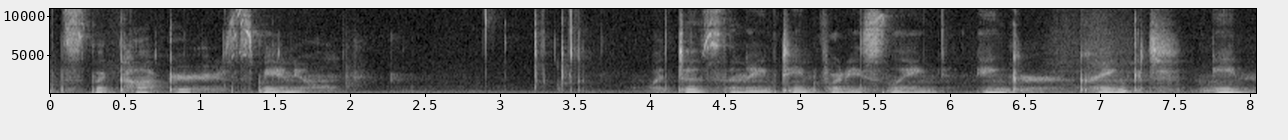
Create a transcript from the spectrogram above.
It's the Cocker Spaniel. What does the 1940 slang anchor clanker mean?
